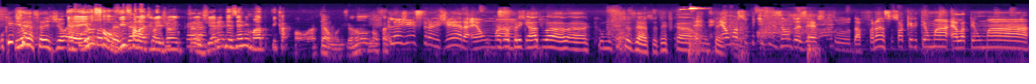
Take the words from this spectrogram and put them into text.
O que, que Eu- seria essa legião? É, como eu só ouvi falar de Legião cara Estrangeira em desenho animado do Pica-Pau até hoje. Eu não, não faz... Legião estrangeira é uma. Era obrigado a, a como se fosse exército, tem que ficar um tempo. É uma subdivisão do exército da França, só que ele tem uma, ela tem uma,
